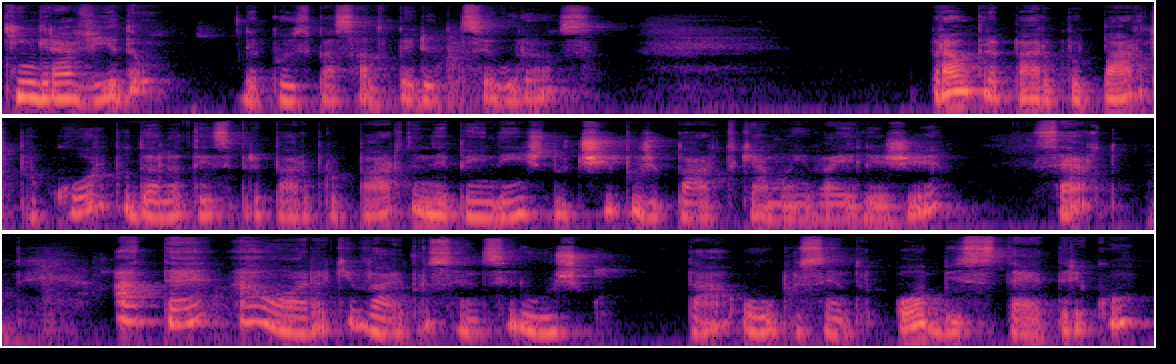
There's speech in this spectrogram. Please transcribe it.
que engravidam, depois de passado período de segurança, para o preparo para o parto, para o corpo dela ter esse preparo para o parto, independente do tipo de parto que a mãe vai eleger, certo? Até a hora que vai para o centro cirúrgico, tá? Ou para o centro obstétrico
